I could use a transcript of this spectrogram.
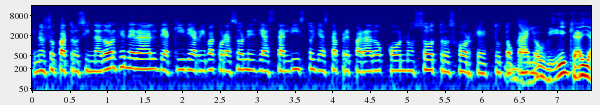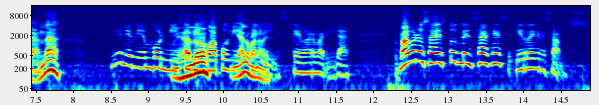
Nuestro patrocinador general de aquí de Arriba Corazones ya está listo, ya está preparado con nosotros, Jorge, tu tocayo. Ya lo vi, que ahí anda. Viene bien bonito, bien guapo, bien feliz. Qué barbaridad. Vámonos a estos mensajes y regresamos.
